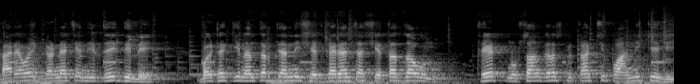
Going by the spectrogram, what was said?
कार्यवाही करण्याचे निर्देश दिले. बैठकीनंतर त्यांनी शेतकऱ्यांच्या शेतात जाऊन थेट नुकसानग्रस्त पिकांची पाहणी केली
